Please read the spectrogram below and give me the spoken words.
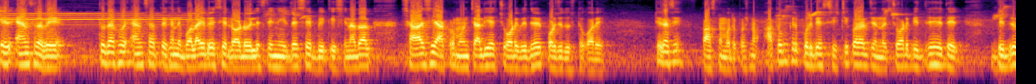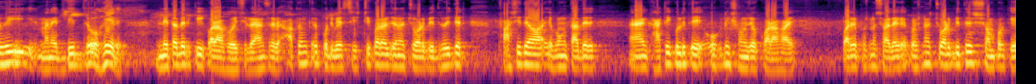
এর অ্যান্সার হবে তো দেখো অ্যান্সার তো এখানে বলাই রয়েছে। লর্ড ওয়েলেসলির নির্দেশে ব্রিটিশ সেনাদল সাহসী আক্রমণ চালিয়ে চর বিদ্রোহের পর্যদস্ত করে। ঠিক আছে? পাঁচ নম্বরের প্রশ্ন, আতঙ্কের পরিবেশ সৃষ্টি করার জন্য চর বিদ্রোহীদের বিদ্রোহী মানে বিদ্রোহের নেতাদের কি করা হয়েছিল? অ্যান্সার হবে, আতঙ্কের পরিবেশ সৃষ্টি করার জন্য চর বিদ্রোহীদের ফাঁসি দেওয়া এবং তাদের ঘাঁটিগুলিতে অগ্নিসংযোগ করা হয়। পরের প্রশ্ন, ছয় দাগের প্রশ্ন, চর বিদ্রোহ সম্পর্কে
